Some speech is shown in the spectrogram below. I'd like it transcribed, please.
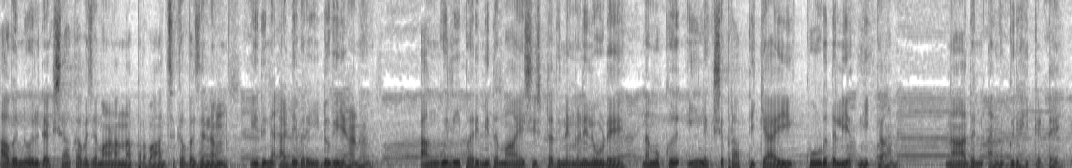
അവനൊരു രക്ഷാകവചമാണെന്ന പ്രവാചക വചനം ഇതിന് അടിവരയിടുകയാണ് അങ്കുലി പരിമിതമായ ശിഷ്ടദിനങ്ങളിലൂടെ നമുക്ക് ഈ ലക്ഷ്യപ്രാപ്തിക്കായി കൂടുതൽ യത്നിക്കാം. നാഥൻ അനുഗ്രഹിക്കട്ടെ.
